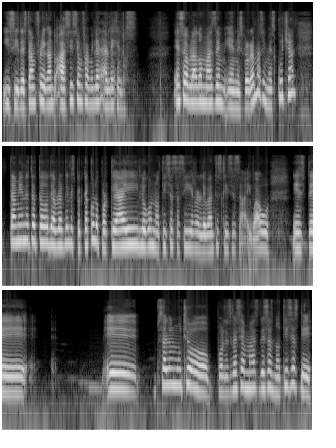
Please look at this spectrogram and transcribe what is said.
Y si le están fregando, así sean familiares, aléjelos. Eso he hablado más de, en mis programas y me escuchan. También he tratado de hablar del espectáculo porque hay luego noticias así relevantes que dices, ay, wow, este, eh, salen mucho, por desgracia, más de esas noticias que,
